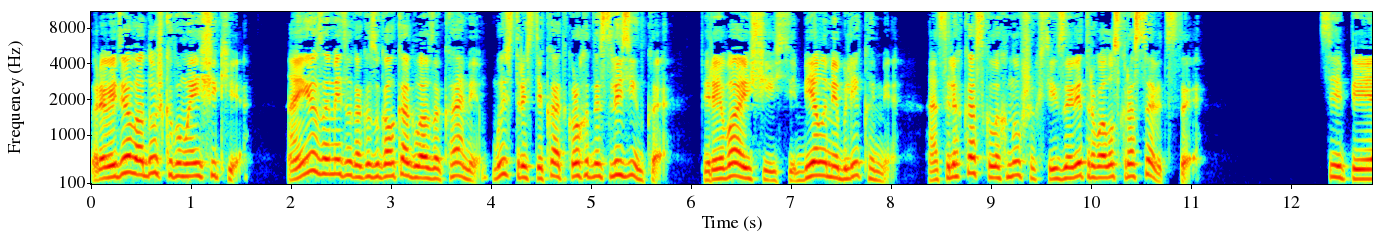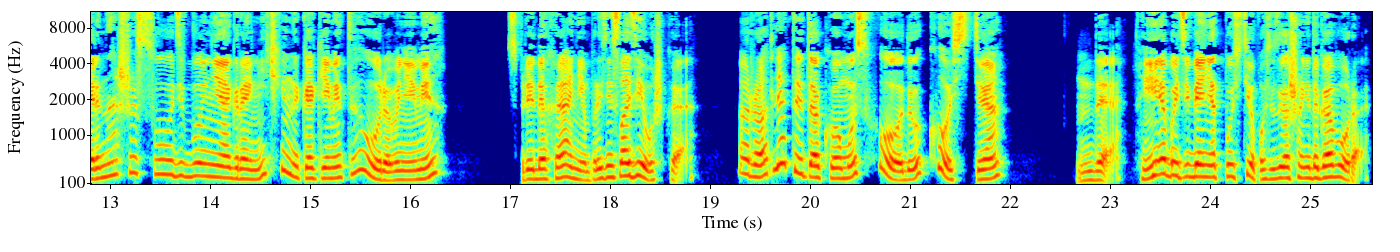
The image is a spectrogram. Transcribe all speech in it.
проведя ладошкой по моей щеке. А я заметил, как из уголка глаза Ками быстро стекает крохотная слезинка, переливающиеся белыми бликами от слегка сколыхнувшихся из-за ветра волос красавицы. «Теперь наши судьбы не ограничены какими-то уровнями», — с придыханием произнесла девушка. «Рад ли ты такому исходу, Костя?» «Да, я бы тебя не отпустил после завершения договора,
